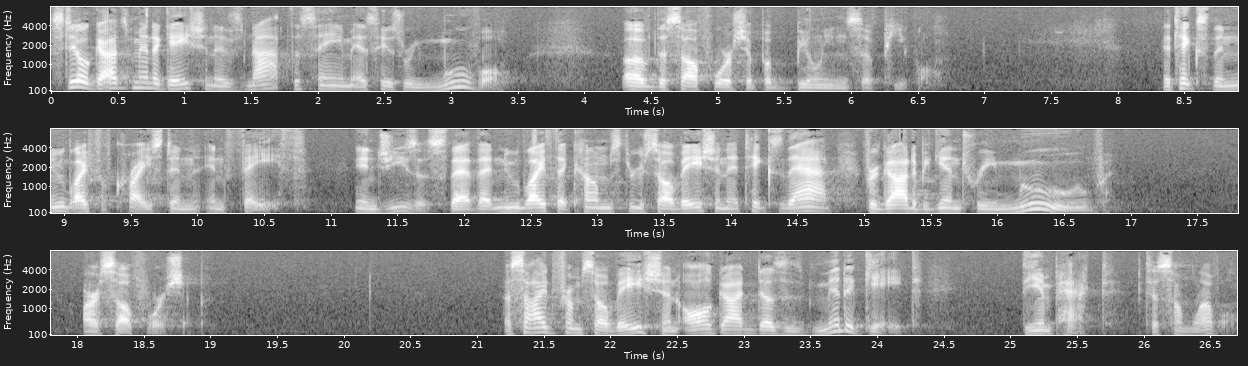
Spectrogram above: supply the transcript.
Still, God's mitigation is not the same as his removal of the self worship of billions of people. It takes the new life of Christ in, in faith in Jesus, that, that new life that comes through salvation. It takes that for God to begin to remove our self worship. Aside from salvation, all God does is mitigate the impact to some level.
